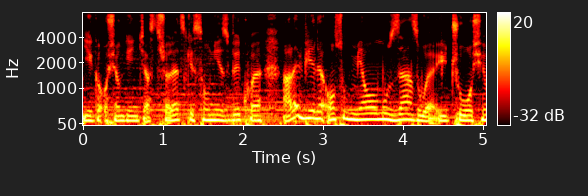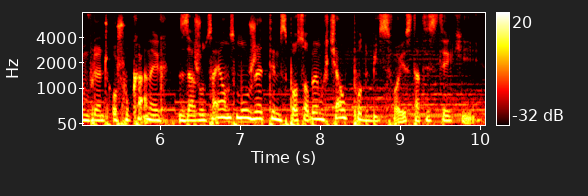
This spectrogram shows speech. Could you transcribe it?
Jego osiągnięcia strzeleckie są niezwykłe, ale wiele osób miało mu za złe i czuło się wręcz oszukanych, zarzucając mu, że tym sposobem chciał podbić swoje statystyki.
